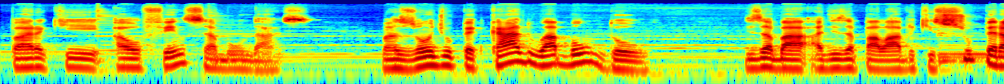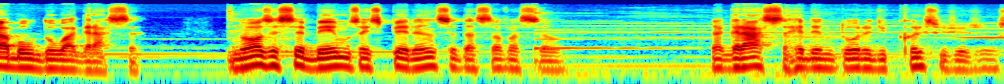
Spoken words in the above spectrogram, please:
para que a ofensa abundasse. Mas onde o pecado abundou, diz a, diz a palavra que superabundou a graça. Nós recebemos a esperança da salvação, da graça redentora de Cristo Jesus,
